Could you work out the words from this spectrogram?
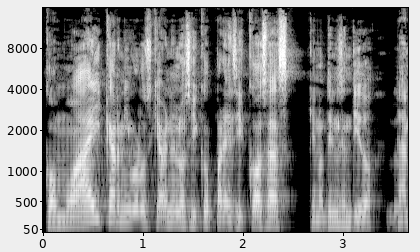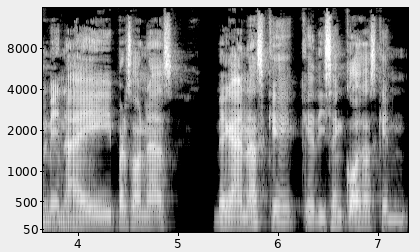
como hay carnívoros que abren el hocico para decir cosas que no tienen sentido, Los también veganos. hay personas veganas que, que dicen cosas que,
